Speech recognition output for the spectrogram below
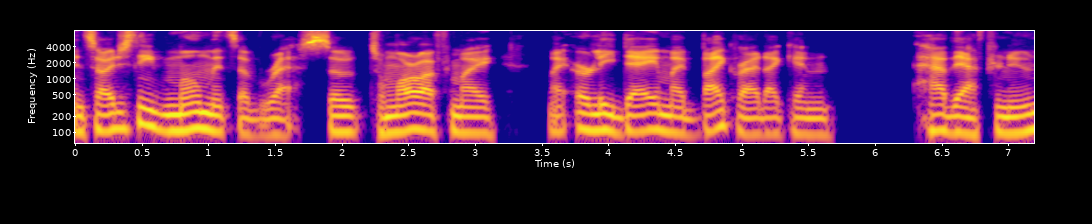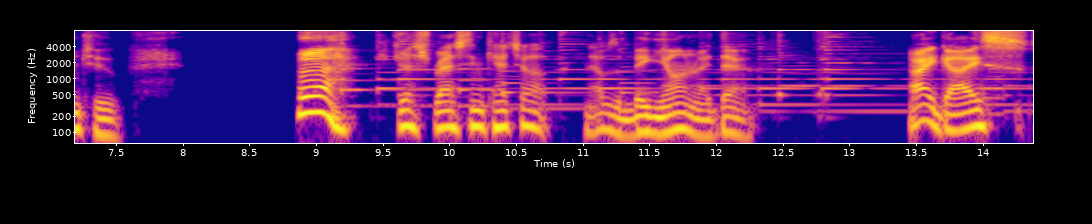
And so I just need moments of rest. So tomorrow after my my early day, my bike ride, I can have the afternoon to uh, just rest and catch up. That was a big yawn right there. All right, guys.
